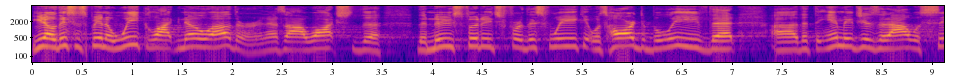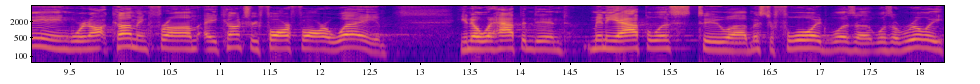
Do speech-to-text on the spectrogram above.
You know, this has been a week like no other, and as I watched the, the news footage for this week, it was hard to believe that, uh, that the images that I was seeing were not coming from a country far, far away. You know, what happened in Minneapolis to uh, Mr. Floyd was a, was a really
